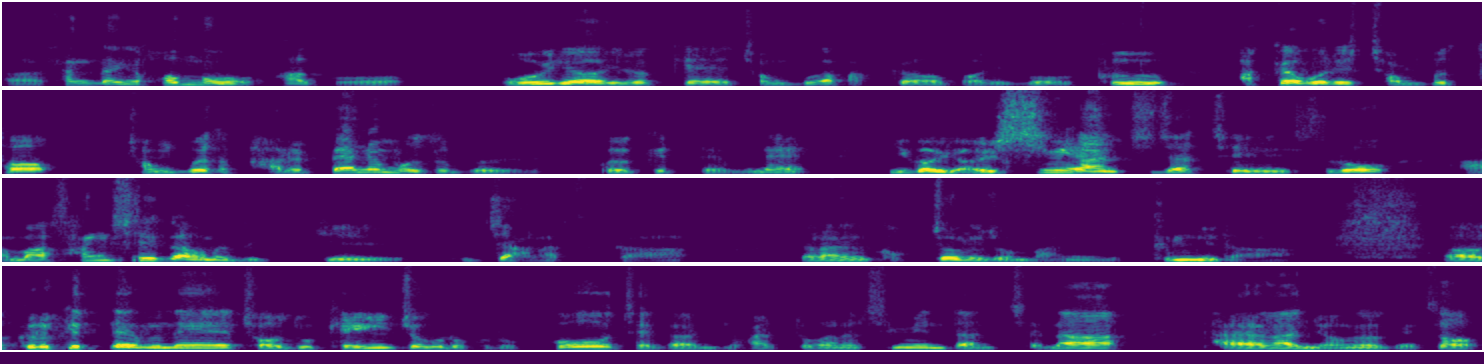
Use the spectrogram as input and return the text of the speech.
어, 상당히 허무하고 오히려 이렇게 정부가 바뀌어버리고 그 바뀌어버리기 전부터 정부에서 발을 빼는 모습을 보였기 때문에 이걸 열심히 한 지자체일수록 아마 상실감을 느끼지 않았을까라는 걱정이 좀 많이 듭니다. 어, 그렇기 때문에 저도 개인적으로 그렇고 제가 이제 활동하는 시민단체나 다양한 영역에서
